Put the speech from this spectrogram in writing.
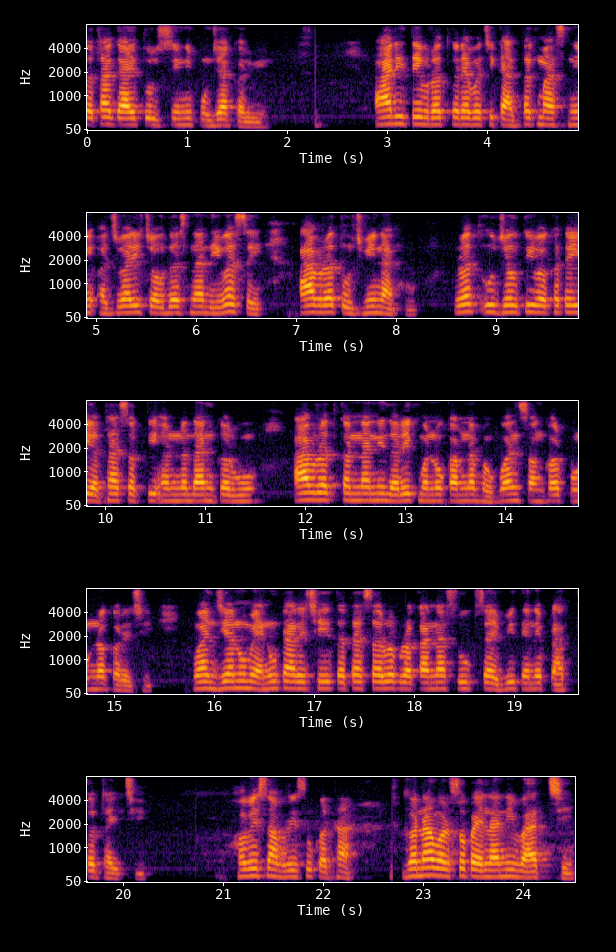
તથા ગાય તુલસીની પૂજા કરવી. આ રીતે વ્રત કર્યા પછી કારતક માસની અજવાળી ચૌદસના દિવસે આ વ્રત ઉજવી નાખવું. વ્રત ઉજવતી વખતે યથાશક્તિ અન્નદાન કરવું. આ વ્રત કરનારની દરેક મનોકામના ભગવાન શંકર પૂર્ણ કરે છે. વાંઝિયાનું મેનું ટાળે છે તથા સર્વ પ્રકારના સુખ સાહેબી તેને પ્રાપ્ત થાય છે. હવે સાંભળીશું કથા. ઘણા વર્ષો પહેલાંની વાત છે.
